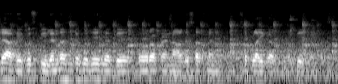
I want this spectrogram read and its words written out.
ਲਿਆ ਕੇ ਕੁਝ ਪੀ ਲੈਂਦਾ ਸੀ ਤੇ ਕੁਝ ਇਹ ਅੱਗੇ ਹੋਰ ਆਪਣੇ ਨਾਲ ਦੇ ਸਾਥੀਆਂ ਨੂੰ ਸਪਲਾਈ ਕਰ ਦੇ ਦਿੰਦਾ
